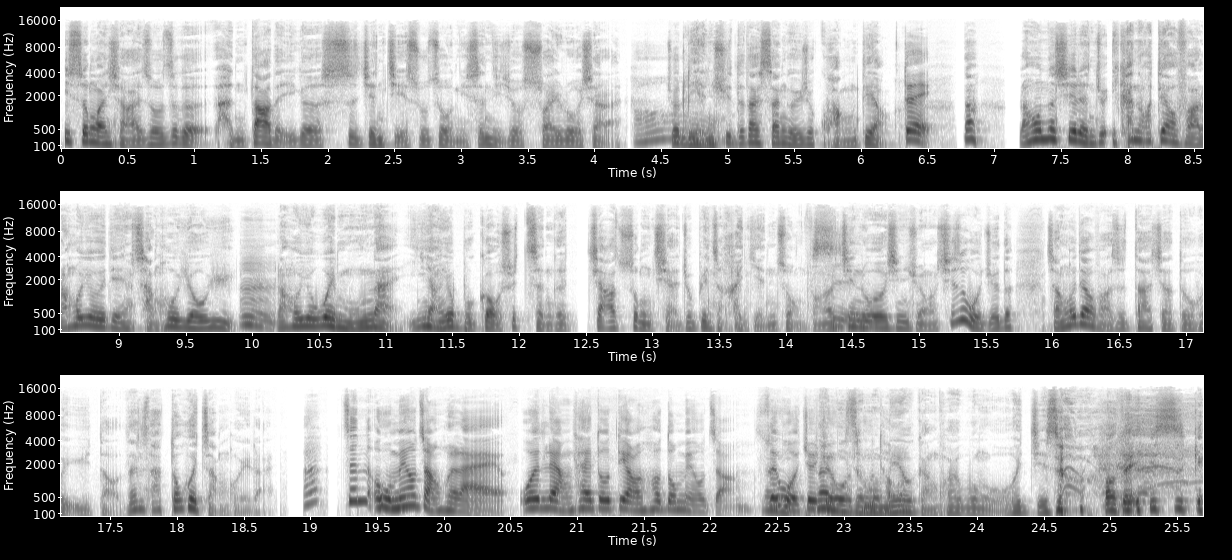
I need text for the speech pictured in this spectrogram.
一生完小孩之后，这个很大的一个事件结束之后，你身体就衰弱下来，哦，就连续的在三个月就狂掉，对，那。然后那些人就一看到掉发，然后又有点产后忧郁，嗯，然后又喂母奶，营养又不够，所以整个加重起来就变成很严重，反而进入恶性循环。其实我觉得产后掉发是大家都会遇到，但是它都会长回来。啊，真的我没有长回来，我两胎都掉，然后都没有长，所以我就觉得我怎么没有赶快问我，我会接受好的医师给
